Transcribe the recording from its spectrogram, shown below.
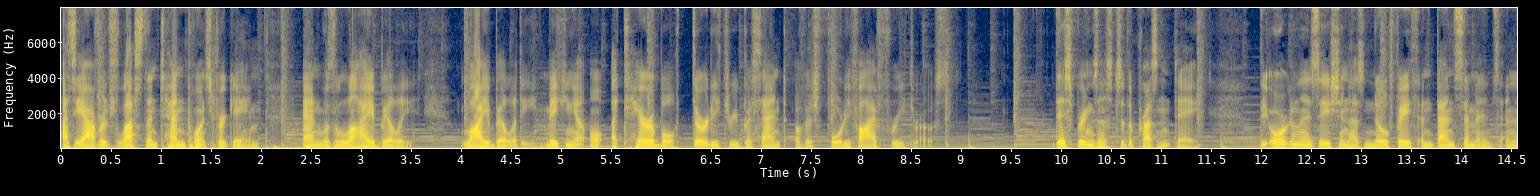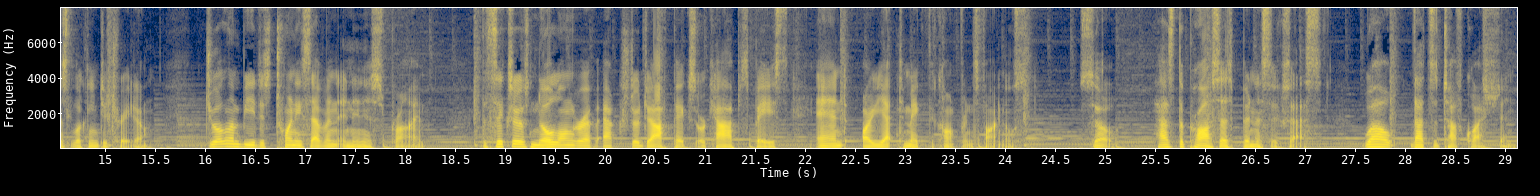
as he averaged less than 10 points per game and was a liability, liability, making a, a terrible 33% of his 45 free throws. This brings us to the present day. The organization has no faith in Ben Simmons and is looking to trade him. Joel Embiid is 27 and in his prime. The Sixers no longer have extra draft picks or cap space and are yet to make the conference finals. So, has the process been a success? Well, that's a tough question.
